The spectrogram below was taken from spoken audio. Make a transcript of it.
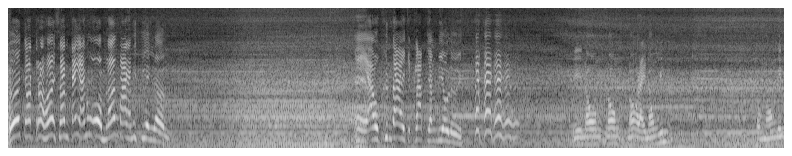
เออจอดตระเฮ้ยสันใจอนุโอมเลิ้งบานอันนี้เตียงเลิงเออเอาขึ้นได้จะกลับอย่างเดียวเลย นี่น้องน้องน้องอะไรน้องมิ้นของน้องมิ้น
